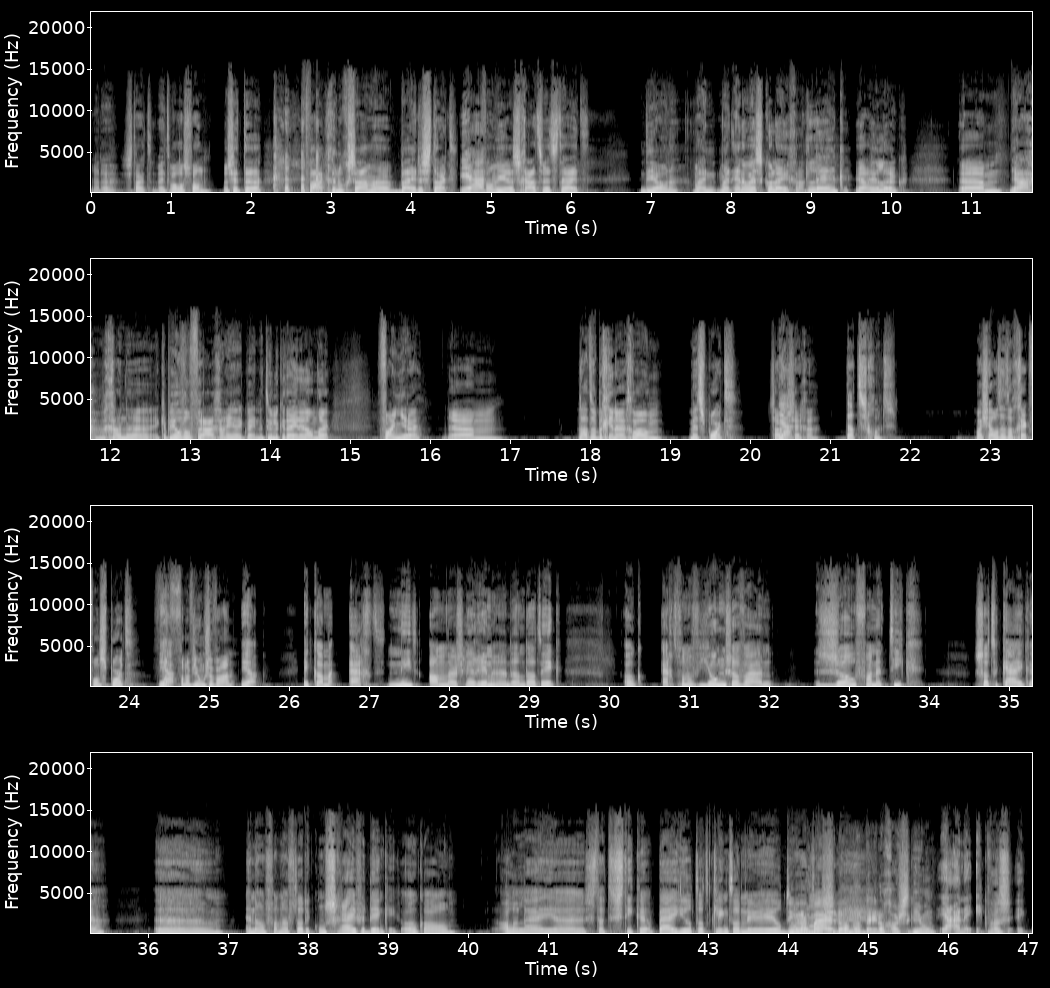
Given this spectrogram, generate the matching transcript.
Ja, de start, daar weten we alles van. We zitten vaak genoeg samen bij de start Ja, van weer een schaatswedstrijd. Dione, mijn, mijn NOS-collega. leuk. Ja, heel leuk. Ehm, ja, we gaan. eh, ik heb heel veel vragen aan je. Ik weet natuurlijk het een en ander van je. Ehm, laten we beginnen gewoon met sport, zou Ja. ik zeggen. Dat is goed. Was je altijd al gek van sport? Vanaf, Ja. vanaf jongs af aan? Ja, ik kan me echt niet anders herinneren dan dat ik ook echt vanaf jongs af aan zo fanatiek zat te kijken. Eh, en dan vanaf dat ik kon schrijven, denk ik ook al allerlei eh, statistieken bijhield. Dat klinkt dan nu heel Hoe duur, was maar je dan? Dan ben je nog hartstikke jong. Ja, nee, ik was. Ik,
